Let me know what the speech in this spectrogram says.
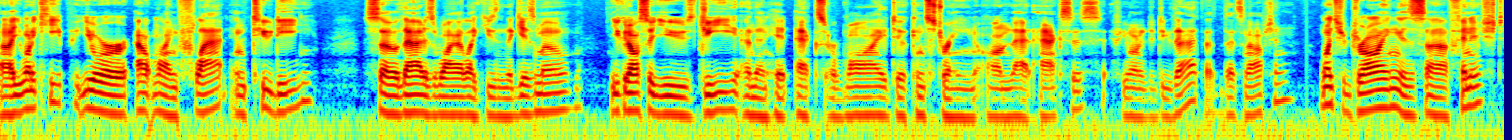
Uh, you want to keep your outline flat in 2D, so that is why I like using the gizmo. You could also use G and then hit X or Y to constrain on that axis if you wanted to do that. that that's an option. Once your drawing is uh, finished,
